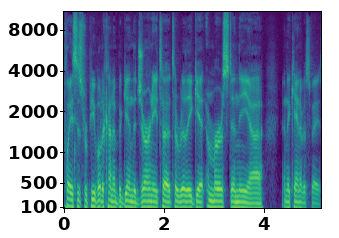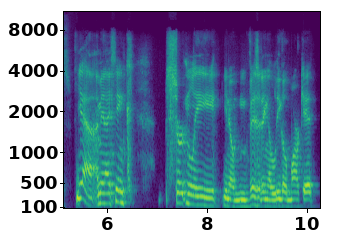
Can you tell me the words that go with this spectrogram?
places for people to kind of begin the journey to to really get immersed in the uh, in the cannabis space? Yeah, I mean, I think certainly, you know, visiting a legal market,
